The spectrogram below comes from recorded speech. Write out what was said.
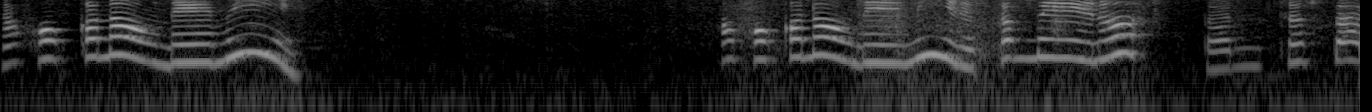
มาพบก็น้องเดมี่มาพบก็น้องเดมี่เด็กกับแม่เนาะตอนเช้า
